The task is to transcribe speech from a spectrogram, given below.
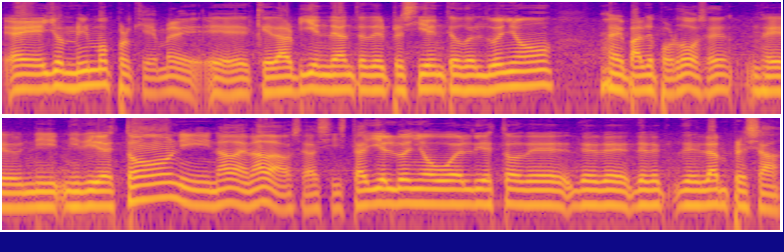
eh, ellos mismos, porque, hombre, eh, quedar bien delante del presidente o del dueño eh, vale por dos, ¿eh? Eh, ni, ni director ni nada de nada. O sea, si está allí el dueño o el director de, de- de- de- de la empresa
